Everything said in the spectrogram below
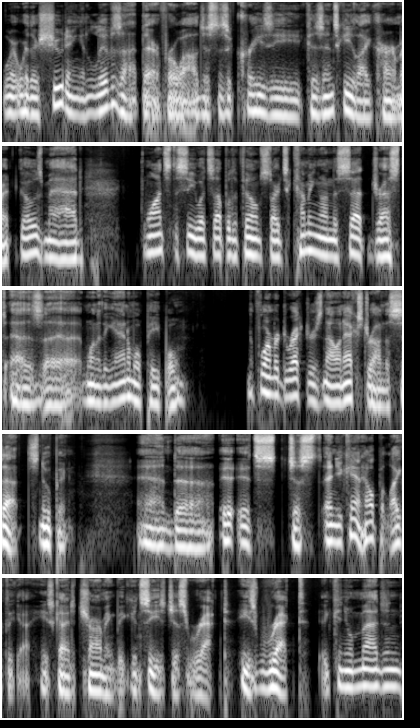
where, where they're shooting and lives out there for a while, just as a crazy Kaczynski like hermit, goes mad, wants to see what's up with the film, starts coming on the set dressed as uh, one of the animal people. The former director is now an extra on the set, snooping. And uh, it, it's just, and you can't help but like the guy. He's kind of charming, but you can see he's just wrecked. He's wrecked. Can you imagine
